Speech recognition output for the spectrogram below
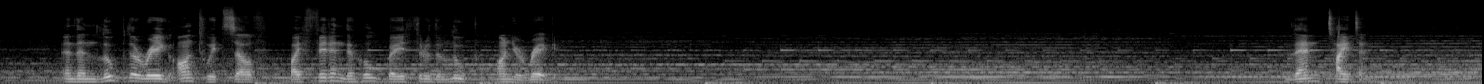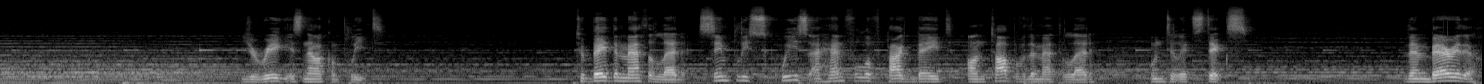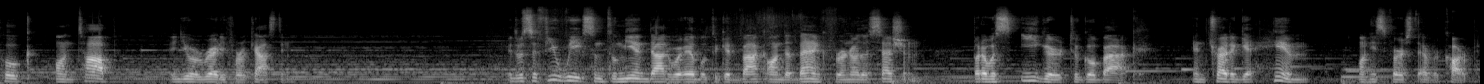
and then loop the rig onto itself by fitting the hook bait through the loop on your rig. Then tighten. Your rig is now complete. To bait the method lead, simply squeeze a handful of packed bait on top of the method lead until it sticks. Then bury the hook on top and you are ready for casting. It was a few weeks until me and dad were able to get back on the bank for another session, but I was eager to go back and try to get him on his first ever carp.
